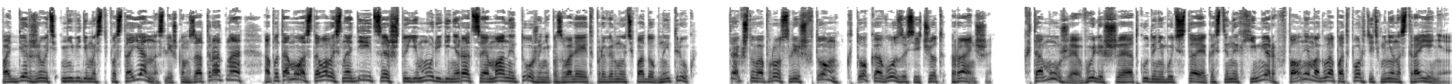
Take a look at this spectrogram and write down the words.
Поддерживать невидимость постоянно слишком затратно, а потому оставалось надеяться, что ему регенерация маны тоже не позволяет провернуть подобный трюк. Так что вопрос лишь в том, кто кого засечет раньше. К тому же, вылезшая откуда-нибудь стая костяных химер вполне могла подпортить мне настроение.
